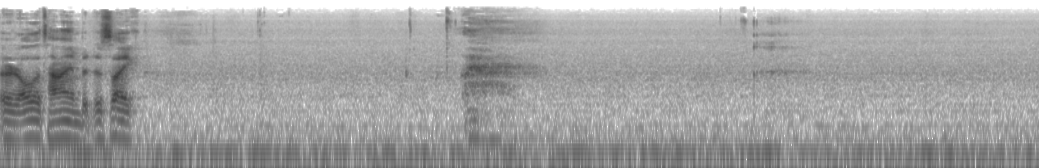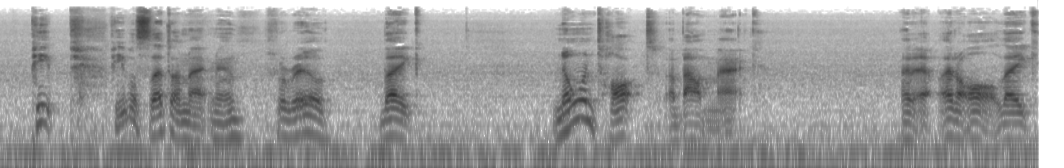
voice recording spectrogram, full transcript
or all the time. But just like people slept on Mac, man, for real. Like no one talked about Mac at, at all. Like,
